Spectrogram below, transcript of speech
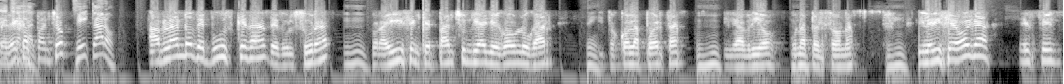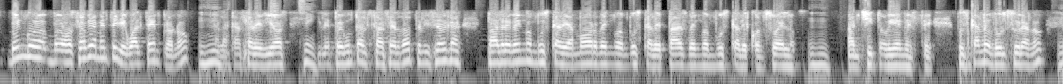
¿Me dejas, Pancho? Sí, claro. Hablando de búsqueda de dulzura, por ahí dicen que Pancho un día llegó a un lugar y tocó la puerta y le abrió una persona y le dice, oiga, este, vengo, o sea, obviamente llegó al templo, ¿no? A la casa de Dios Sí. y le pregunta al sacerdote, le dice, oiga, padre, vengo en busca de amor, vengo en busca de paz, vengo en busca de consuelo. Panchito bien, este, buscando dulzura, ¿no? Sí.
